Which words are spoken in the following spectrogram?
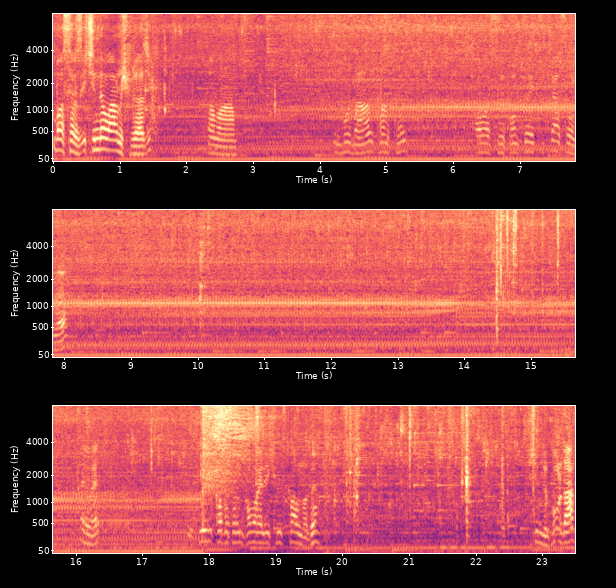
basarız. İçinde varmış birazcık. Tamam. Buradan tankın havasını kontrol ettikten sonra Evet. Bir kapatalım. Havayla işimiz kalmadı. Şimdi buradan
